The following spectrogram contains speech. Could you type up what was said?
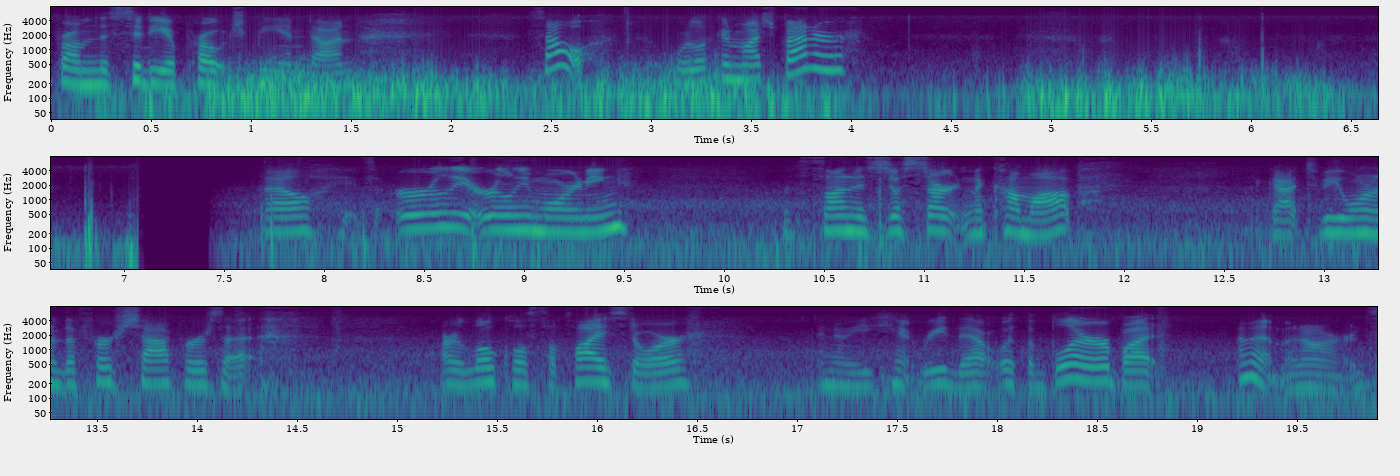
from the city approach being done. So we're looking much better. Well, it's early, early morning. The sun is just starting to come up. I got to be one of the first shoppers at our local supply store. I know you can't read that with a blur, but I'm at Menards.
